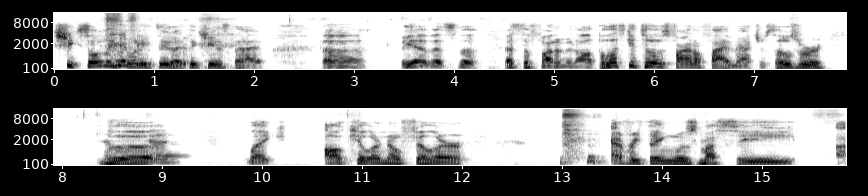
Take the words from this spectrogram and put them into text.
she's only 22. I think she has time. Uh, but yeah, that's the that's the fun of it all. But let's get to those final five matches. Those were Oh the God. like all killer no filler. Everything was must see. I, uh,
